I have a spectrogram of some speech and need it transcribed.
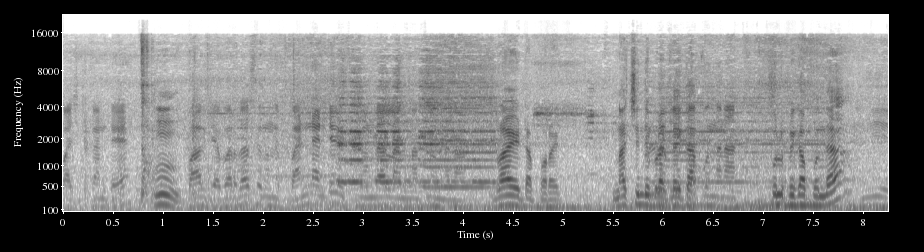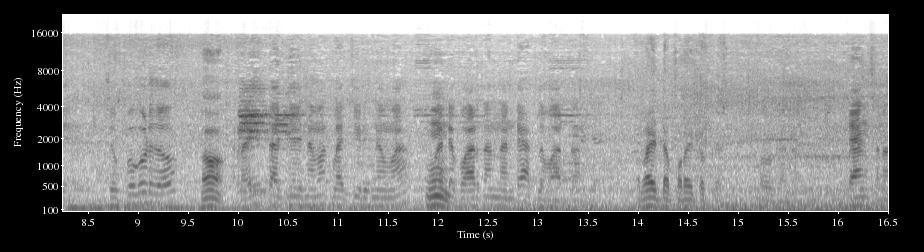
ఫస్ట్ కంటే. ఉమ్, బాగా జబర్దస్త్ ఉంది. బండి అంటే నా. రైట్ అప్ప రైట్ నచ్చింది ఇప్పుడు అట్లయితే. పికప్ ఉందనా. ఫుల్ పికప్ ఉందా? చెప్పకూడదు. రైట్ టచ్ చేసినామా క్లచ్ ఇరిసినామా Hmm. బండి పారుతుందంటే అట్లా పారుతుంది రైట్ అప్ప రైట్ ఓకే ఓకే థ్యాంక్స్ అన్న.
